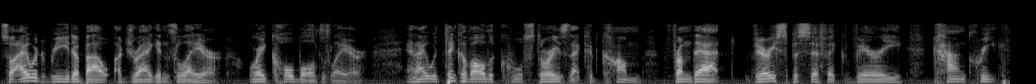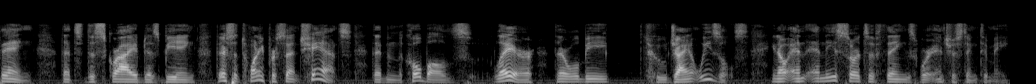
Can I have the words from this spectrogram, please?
So I would read about a dragon's lair or a kobold's lair, and I would think of all the cool stories that could come from that very specific, very concrete thing that's described as being there's a 20% chance that in the kobold's lair there will be two giant weasels. You know, and, and these sorts of things were interesting to me.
